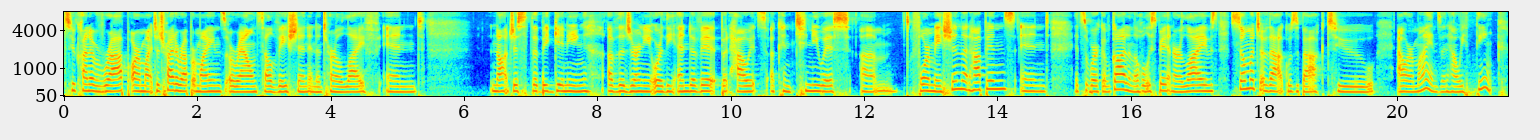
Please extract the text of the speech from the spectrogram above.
to kind of wrap our mind to try to wrap our minds around salvation and eternal life and not just the beginning of the journey or the end of it, but how it's a continuous um, formation that happens, and it's the work of God and the Holy Spirit in our lives. So much of that goes back to our minds and how we think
